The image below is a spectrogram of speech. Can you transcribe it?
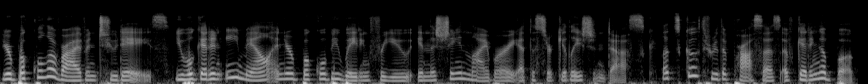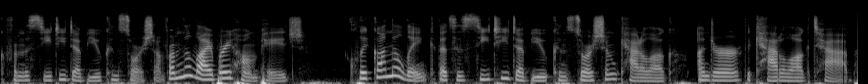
Your book will arrive in two days. You will get an email and your book will be waiting for you in the Shain Library at the circulation desk. Let's go through the process of getting a book from the CTW Consortium. From the library homepage, Click on the link that says CTW Consortium Catalog under the Catalog tab.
